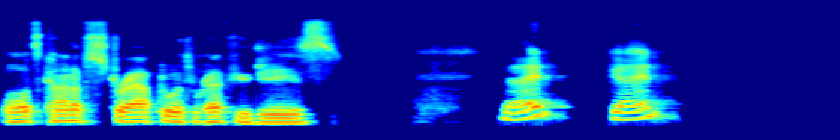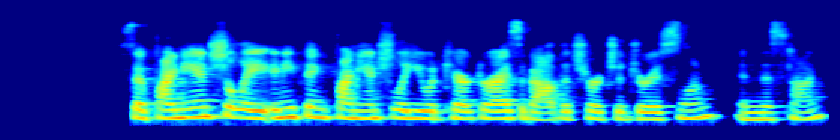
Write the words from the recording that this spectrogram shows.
Well, it's kind of strapped with refugees. Good. Good. So financially, anything financially you would characterize about the church at Jerusalem in this time?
